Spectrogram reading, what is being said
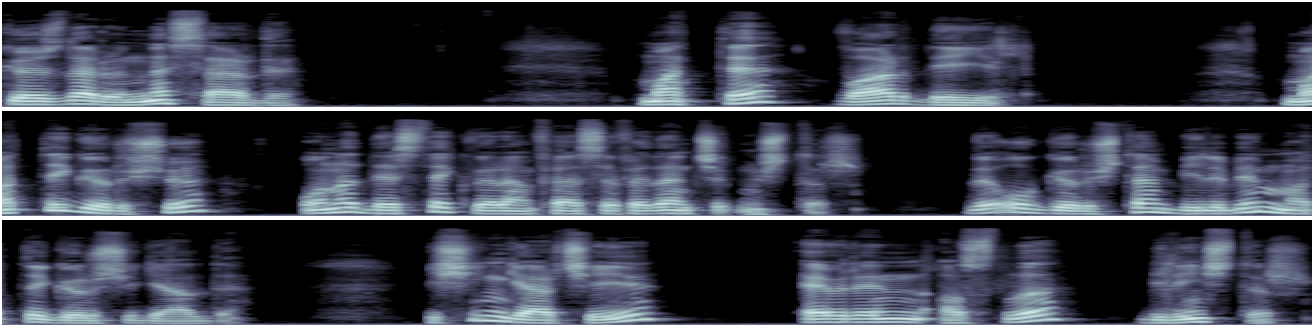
gözler önüne serdi. Madde var değil. Madde görüşü ona destek veren felsefeden çıkmıştır ve o görüşten bilimin madde görüşü geldi. İşin gerçeği evrenin aslı bilinçtir.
